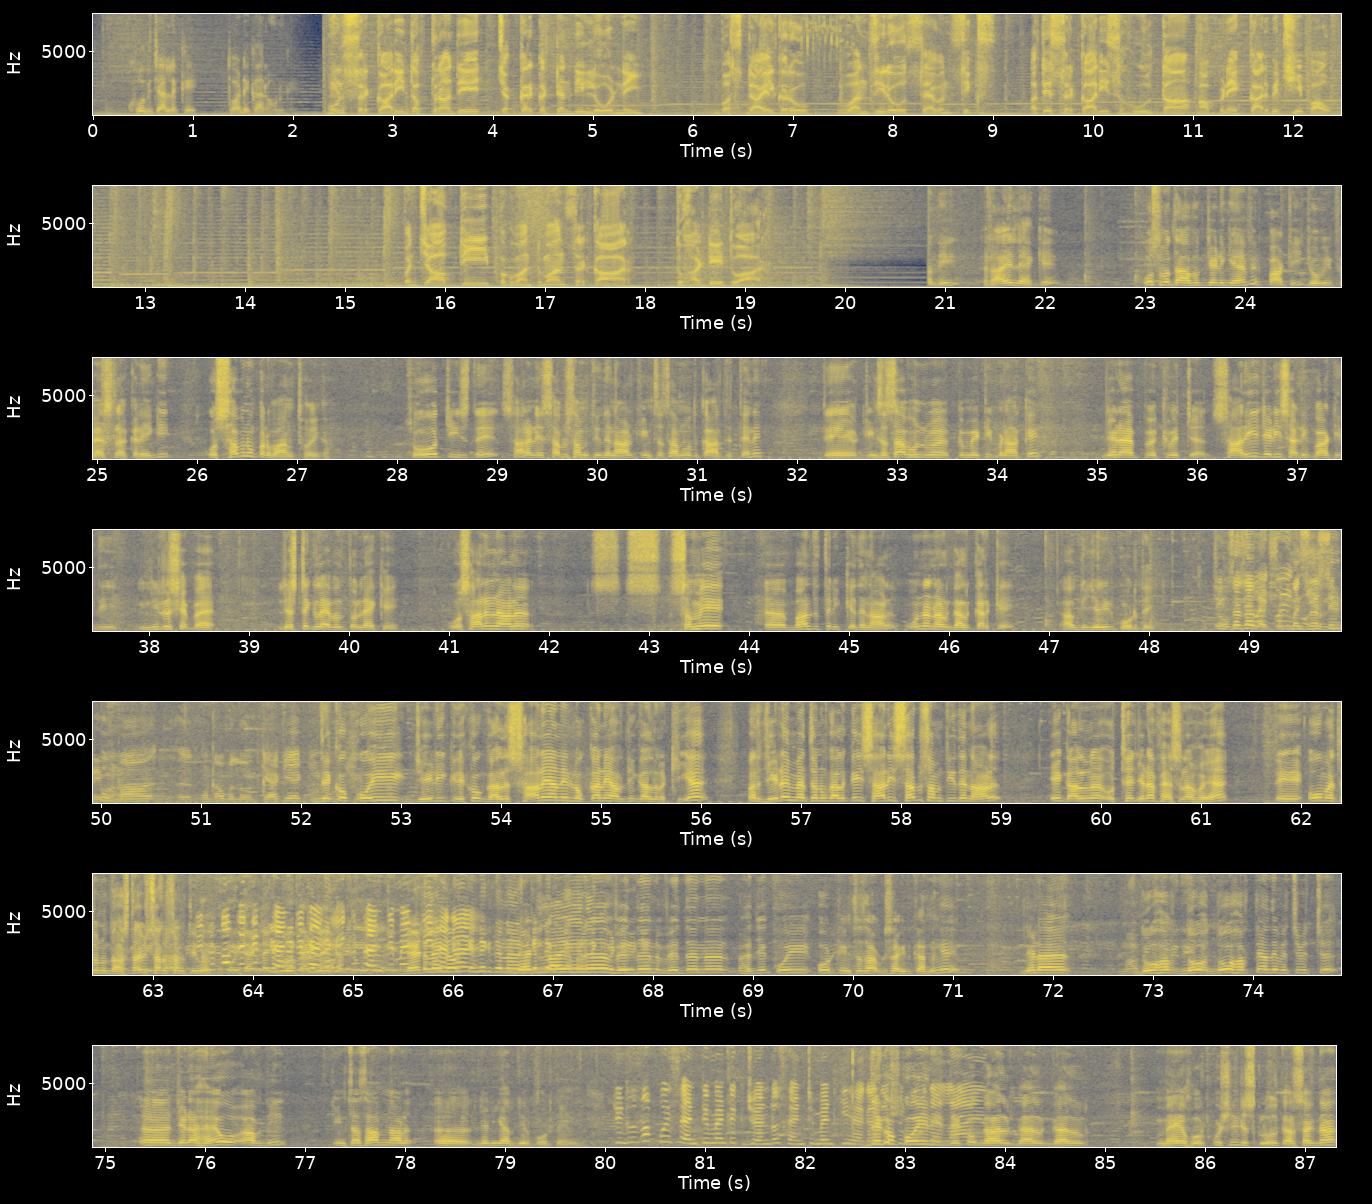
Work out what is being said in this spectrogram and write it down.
ਖੁਦ ਚੱਲ ਕੇ ਤੁਹਾਡੇ ਘਰ ਆਉਣਗੇ ਹੁਣ ਸਰਕਾਰੀ ਦਫ਼ਤਰਾਂ ਦੇ ਚੱਕਰ ਕੱਟਣ ਦੀ ਲੋੜ ਨਹੀਂ ਬਸ ਡਾਇਲ ਕਰੋ 1076 ਅਤੇ ਸਰਕਾਰੀ ਸਹੂਲਤਾਂ ਆਪਣੇ ਘਰ ਵਿੱਚ ਹੀ ਪਾਓ ਪੰਜਾਬ ਦੀ ਭਗਵੰਤ ਮਾਨ ਸਰਕਾਰ ਤੁਹਾਡੇ ਦੁਆਰ ਦੀ رائے ਲੈ ਕੇ ਉਸ ਮੁਤਾਬਕ ਜਿਹੜੀ ਹੈ ਫਿਰ ਪਾਰਟੀ ਜੋ ਵੀ ਫੈਸਲਾ ਕਰੇਗੀ ਉਹ ਸਭ ਨੂੰ ਪ੍ਰਵਾਨਿਤ ਹੋਏਗਾ ਸੋ ਉਹ ਚੀਜ਼ ਤੇ ਸਾਰਿਆਂ ਨੇ ਸਭ ਸੰਮਤੀ ਦੇ ਨਾਲ ਢੀਂਡਸਾ ਸਾਹਿਬ ਨੂੰ ਅਧਿਕਾਰ ਦਿੱਤੇ ਨੇ ਤੇ ਢੀਂਡਸਾ ਸਾਹਿਬ ਹੁਣ ਕਮੇਟੀ ਬਣਾ ਕੇ ਜਿਹੜਾ ਭਵਿੱਖ ਵਿੱਚ ਸਾਰੀ ਜਿਹੜੀ ਸਾਡੀ ਪਾਰਟੀ ਦੀ ਲੀਡਰਸ਼ਿਪ ਹੈ ਡਿਸਟ੍ਰਿਕਟ ਲੈਵਲ ਤੋਂ ਲੈ ਕੇ ਉਹ ਸਾਰਿਆਂ ਨਾਲ ਸਮੇਂ ਬੰਦ ਤਰੀਕੇ ਦੇ ਨਾਲ ਉਹਨਾਂ ਨਾਲ ਗੱਲ ਕਰਕੇ ਆਪਦੀ ਜਿਹੜੀ ਰਿਪੋਰਟ ਦੇਈ ਢੀਂਡਸਾ ਸਾਹਿਬ ਮਨਜੀਤ ਸਿੰਘ ਭੂਮਾ ਉਹਨਾਂ ਵੱਲੋਂ ਕਿਹਾ ਗਿਆ ਕਿ ਦੇਖੋ ਕੋਈ ਜਿਹੜੀ ਦੇਖੋ ਗੱਲ ਸਾਰਿਆਂ ਨੇ ਲੋਕਾਂ ਨੇ ਆਪਦੀ ਗੱਲ ਰੱਖੀ ਹੈ ਪਰ ਜਿਹੜੇ ਮੈਂ ਤੁਹਾਨੂੰ ਗੱਲ ਕਹੀ ਸਾਰੀ ਸਰਬਸੰਮਤੀ ਦੇ ਨਾਲ ਇਹ ਗੱਲ ਉੱਥੇ ਜਿਹੜਾ ਫੈਸਲਾ ਹੋਇਆ ਹੈ, ਤੇ ਉਹ ਮੈਂ ਤੁਹਾਨੂੰ ਦੱਸਦਾ ਵੀ ਸਰਬਸੰਮਤੀ ਨਾਲ। ਕੋਈ ਡੈਡਲਾਈਨ ਔਰ ਕਿੰਨੇ ਦਿਨ ਡੈਡਲਾਈਨ ਵਿਦਨ ਵਿਦਨ ਹਜੇ ਕੋਈ ਉਹ ਢੀਂਡਸਾ ਸਾਹਿਬ ਡਿਸਾਈਡ ਕਰਨਗੇ। ਜਿਹੜਾ ਦੋ ਹਫ ਦੋ ਦੋ ਹਫ਼ਤਿਆਂ ਦੇ ਵਿੱਚ ਵਿੱਚ ਜਿਹੜਾ ਹੈ ਉਹ ਆਪਦੀ ਢੀਂਡਸਾ ਸਾਹਿਬ ਨਾਲ ਅ, ਜਿਹੜੀ ਆਪਦੀ ਰਿਪੋਰਟ ਦੇਣਗੇ। ਟਿੰਡੋ ਸਾਹਿਬ ਕੋਈ ਸੈਂਟੀਮੈਂਟ ਇੱਕ ਜਨਰਲ ਸੈਂਟੀਮੈਂਟ ਕੀ ਹੈਗਾ? ਦੇਖੋ ਕੋਈ ਨਹੀਂ ਦੇਖੋ ਗੱਲ ਗੱਲ ਗੱਲ ਮੈਂ ਹੋਰ ਕੁਝ ਨਹੀਂ ਡਿਸਕਲੋਜ਼ ਕਰ ਸਕਦਾ।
